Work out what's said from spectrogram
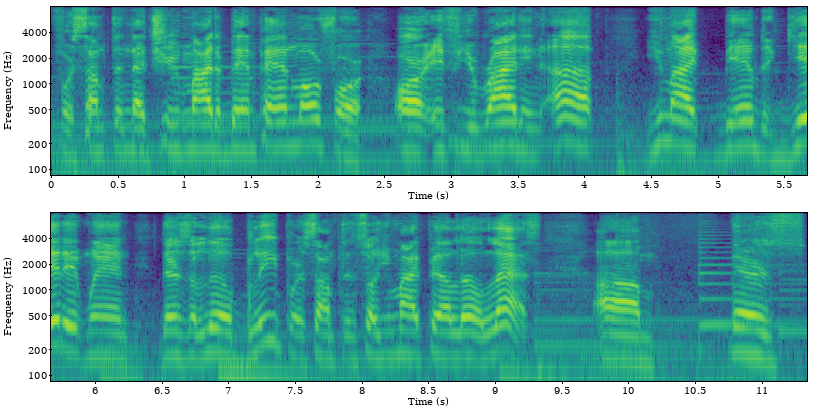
for something that you might have been paying more for. Or if you're riding up, you might be able to get it when there's a little bleep or something, so you might pay a little less. Um, there's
